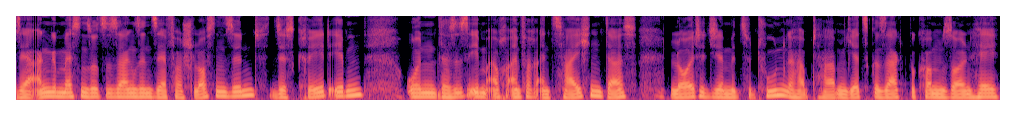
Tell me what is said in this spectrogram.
sehr angemessen sozusagen sind, sehr verschlossen sind, diskret eben. Und das ist eben auch einfach ein Zeichen, dass Leute, die damit zu tun gehabt haben, jetzt gesagt bekommen sollen, sollen, hey,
